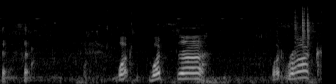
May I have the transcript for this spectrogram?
what, what, uh, what rock?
